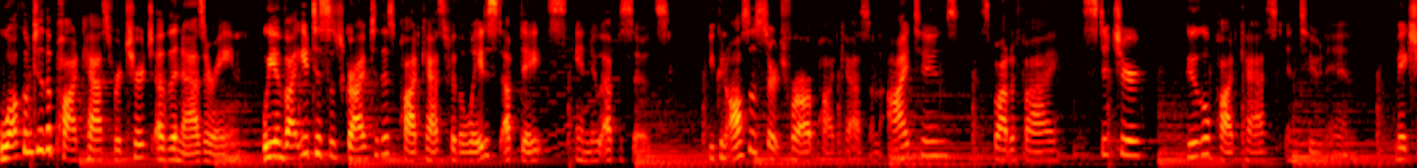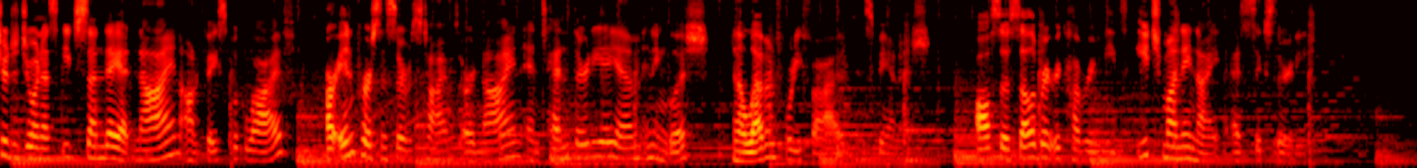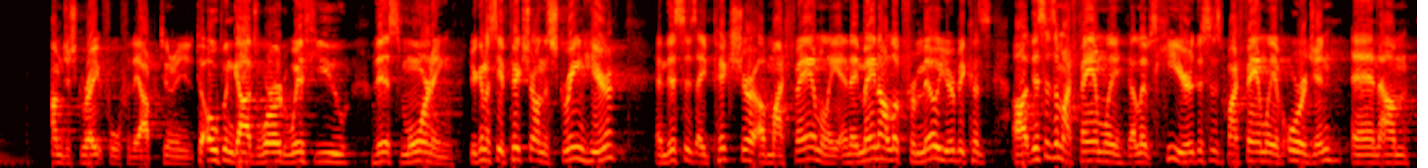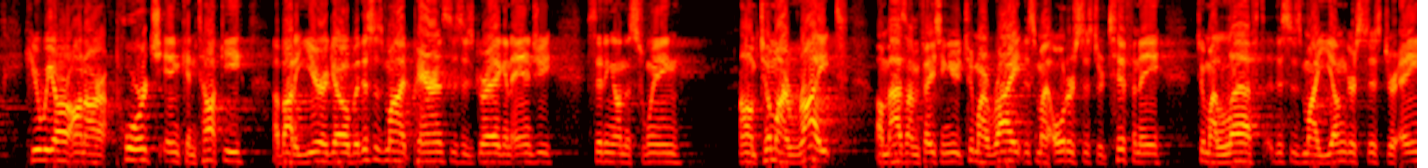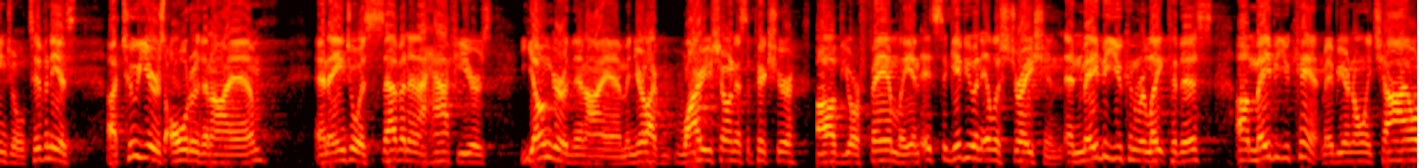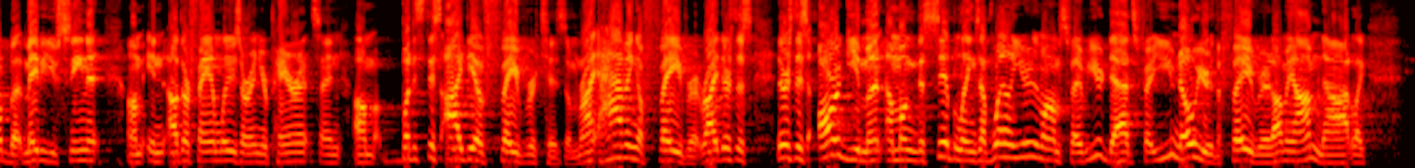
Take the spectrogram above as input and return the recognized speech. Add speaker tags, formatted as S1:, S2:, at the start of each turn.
S1: Welcome to the podcast for Church of the Nazarene. We invite you to subscribe to this podcast for the latest updates and new episodes. You can also search for our podcast on iTunes, Spotify, Stitcher, Google Podcast, and TuneIn. Make sure to join us each Sunday at 9 on Facebook Live. Our in-person service times are 9 and 10:30 a.m. in English and 11:45 in Spanish. Also, Celebrate Recovery meets each Monday night at 6:30.
S2: I'm just grateful for the opportunity to open God's Word with you this morning. You're going to see a picture on the screen here, and this is a picture of my family. And they may not look familiar because uh, this isn't my family that lives here, this is my family of origin. And um, here we are on our porch in Kentucky about a year ago. But this is my parents, this is Greg and Angie sitting on the swing. Um, to my right, um, as I'm facing you, to my right, this is my older sister Tiffany. To my left, this is my younger sister Angel. Tiffany is uh, two years older than I am, and Angel is seven and a half years younger than I am. And you're like, why are you showing us a picture of your family? And it's to give you an illustration. And maybe you can relate to this. Um, maybe you can't. Maybe you're an only child, but maybe you've seen it um, in other families or in your parents. And, um, but it's this idea of favoritism, right? Having a favorite, right? There's this, there's this argument among the siblings of, well, you're the mom's favorite, you're dad's favorite. You know you're the favorite. I mean, I'm not. Like,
